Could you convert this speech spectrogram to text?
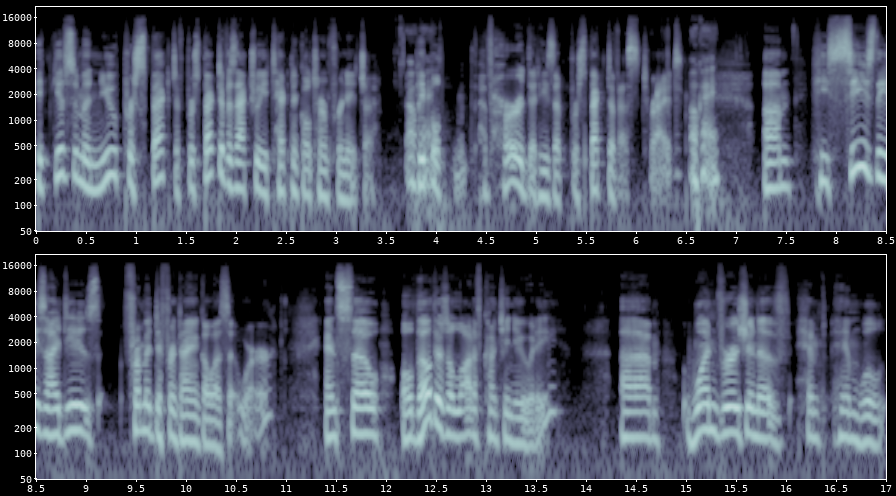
it gives him a new perspective. Perspective is actually a technical term for Nietzsche. Okay. People have heard that he's a perspectivist, right? Okay. Um, he sees these ideas from a different angle, as it were. And so, although there's a lot of continuity, um, one version of him, him will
